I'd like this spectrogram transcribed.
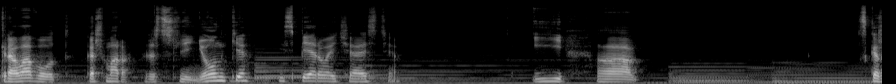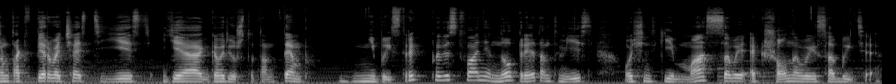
кровавый вот кошмар расчлененки из первой части, и э, скажем так, в первой части есть, я говорил, что там темп не быстрый повествования, но при этом там есть очень такие массовые экшоновые события,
